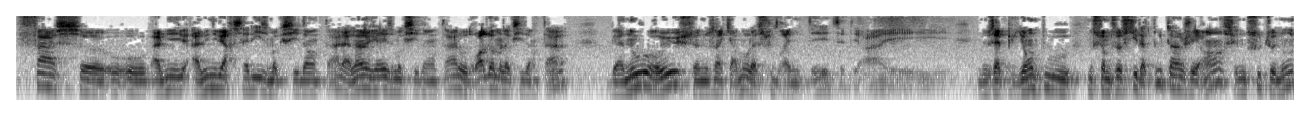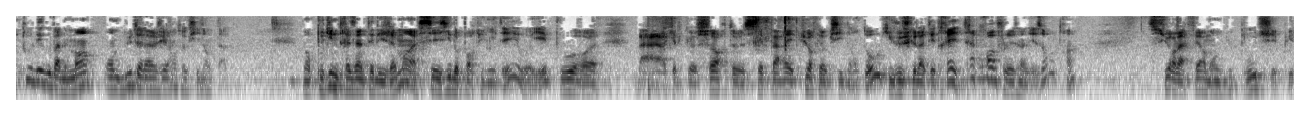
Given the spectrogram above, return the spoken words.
face euh, au- au- à l'uni- à l'universalisme occidental, à l'ingérisme occidental, aux droits de l'homme occidental, bien nous, Russes, nous incarnons la souveraineté, etc. Et nous appuyons tout, nous sommes hostiles à toute ingérence et nous soutenons tous les gouvernements en but à l'ingérence occidentale. Donc Poutine, très intelligemment, a saisi l'opportunité, voyez, pour, euh, bah, quelque sorte, séparer Turcs et Occidentaux, qui jusque-là étaient très, très proches les uns des autres, hein, sur l'affaire du putsch et puis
